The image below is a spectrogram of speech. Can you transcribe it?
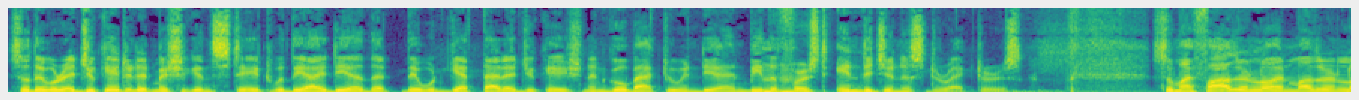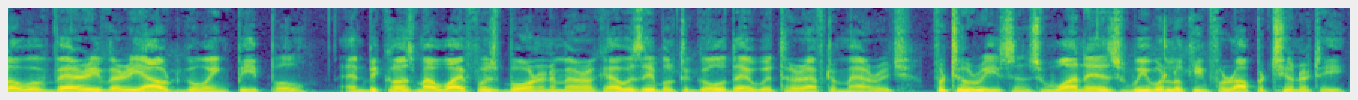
So they were educated at Michigan State with the idea that they would get that education and go back to India and be the mm-hmm. first indigenous directors. So my father-in-law and mother-in-law were very, very outgoing people. And because my wife was born in America, I was able to go there with her after marriage for two reasons. One is we were looking for opportunity,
